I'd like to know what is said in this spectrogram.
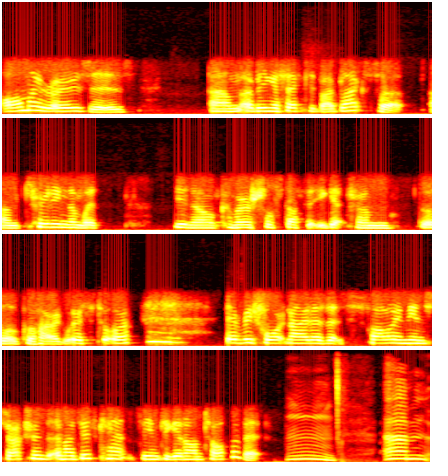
All my roses um, are being affected by black spot. I'm treating them with, you know, commercial stuff that you get from the local hardware store every fortnight as it's following the instructions, and I just can't seem to get on top of it. Um,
